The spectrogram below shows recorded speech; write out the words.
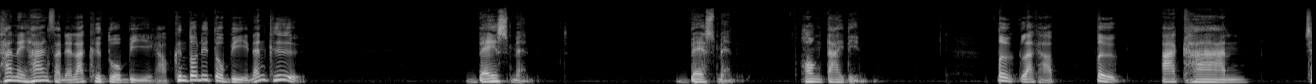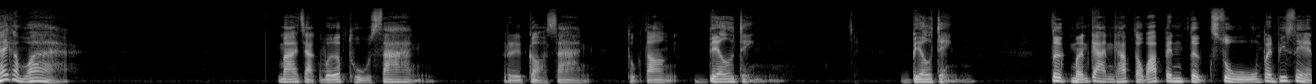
ถ้าในห้างสัญลักษณ์คือตัว B ครับ ขึ้นต้นด้วยตัว B นั่นคือ basement basement ห้องใต้ดิน ตึกละครับ ตึกอาคาร ใช้คำว่า มาจาก verb to สร้าง หรือก่อสร้าง ถูกต้อง building building ตึกเหมือนกันครับ แต่ว่าเป็นตึกสูงเป็นพิเศษ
